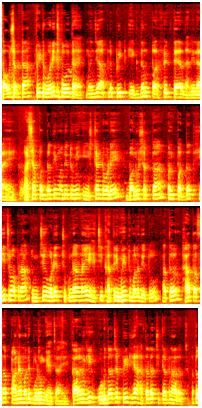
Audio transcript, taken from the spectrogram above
पाहू शकता पीठ वरीच पोहत आहे. म्हणजे आपलं पीठ एकदम परफेक्ट तयार झालेलं आहे. अशा पद्धतीमध्ये तुम्ही इन्स्टंट वडे बनवू शकता पण पद्धत हीच वापरा. तुमचे वडे चुकणार नाही ह्याची खात्री मी तुम्हाला देतो. आता हात असा पाण्यामध्ये बुडवून घ्यायचा आहे. कारण की उडदाचं पीठ हे हाताला चिटकणारच. आता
